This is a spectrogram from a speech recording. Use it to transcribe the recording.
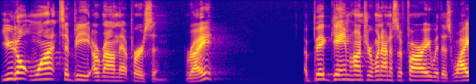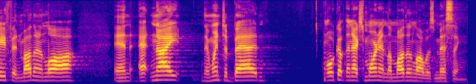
You don't want to be around that person, right? A big game hunter went on a safari with his wife and mother in law, and at night, they went to bed, woke up the next morning, and the mother in law was missing. And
